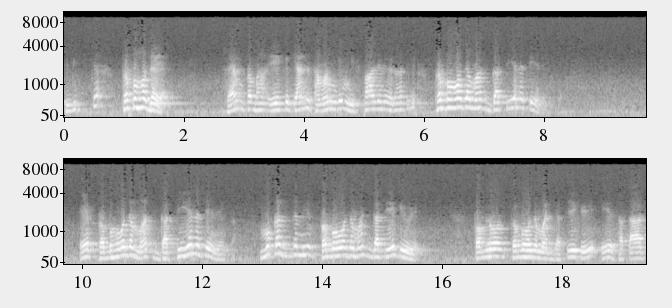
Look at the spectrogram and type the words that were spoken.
තිබිච්ච ප්‍රබෝධය. ස්වයං ප්‍රභා ඒක කියන්නේ තමන්ගෙන් නිස්පාදනය වෙලා තිබෙන ප්‍රබෝධමත් ගතිය නැති වෙන ඒ ප්‍රබෝධමත් ගතිය නැති වෙන එක. මොකක්ද මේ ප්‍රබෝධමත් ගතිය කිව්වේ? ප්‍රබෝධමත් ගතිය කිව්වේ ඒ සතාට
